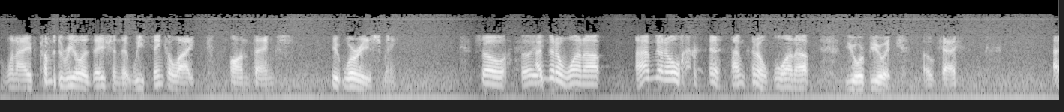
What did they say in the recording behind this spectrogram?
when I've come to the realization that we think alike on things, it worries me. So Oh, yeah. I'm going to one up. I'm going to I'm going to one up your Buick. Okay. Uh,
